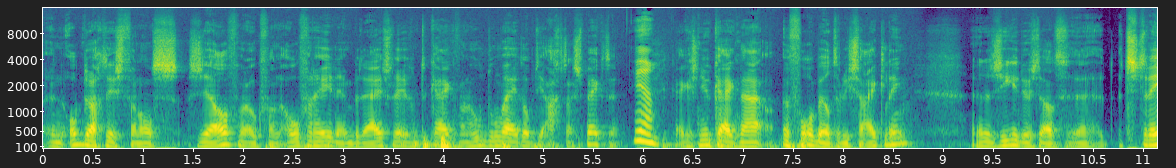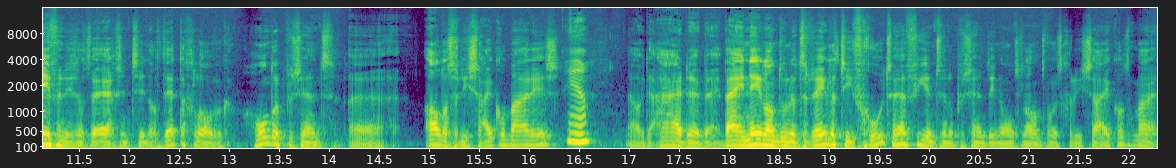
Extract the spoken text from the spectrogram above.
een opdracht is van onszelf, maar ook van overheden en bedrijfsleven, om te kijken van hoe doen wij het op die acht aspecten. Ja. Kijk, als je nu kijkt naar een voorbeeld recycling, uh, dan zie je dus dat uh, het streven is dat we ergens in 2030 geloof ik 100% alles recyclebaar is. Ja. Nou, de aarde, wij in Nederland doen het relatief goed. Hè. 24% in ons land wordt gerecycled, maar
